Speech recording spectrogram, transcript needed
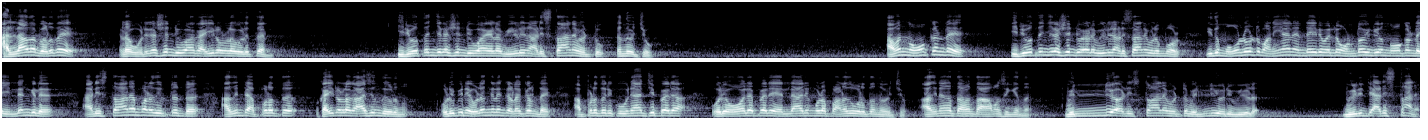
അല്ലാതെ വെറുതെ എടാ ഒരു ലക്ഷം രൂപ കയ്യിലുള്ള ഒരുത്തൻ ഇരുപത്തഞ്ച് ലക്ഷം രൂപയുടെ വീടിന് അടിസ്ഥാനം ഇട്ടു എന്ന് വെച്ചു. അവൻ നോക്കണ്ടേ ഇരുപത്തഞ്ച് ലക്ഷം രൂപയുടെ വീടിന് അടിസ്ഥാനം വിടുമ്പോൾ ഇത് മുകളിലോട്ട് പണിയാൻ എന്റെ കയ്യിൽ വല്ലതും ഉണ്ടോ ഇല്ലയോ എന്ന് നോക്കണ്ടേ? ഇല്ലെങ്കിൽ അടിസ്ഥാനം പണിതിട്ടിട്ട് അതിന്റെ അപ്പുറത്ത് കയ്യിലുള്ള കാശും തീർന്നു. ഒടുപ്പിന് എവിടെങ്കിലും കിടക്കണ്ടേ? അപ്പുറത്തൊരു കൂനാച്ചിപ്പേര ഒരു ഓലപ്പേര എല്ലാവരും കൂടെ പണിത് കൊടുത്തെന്ന് വെച്ചു. അതിനകത്ത് അവൻ താമസിക്കുന്നത്. വലിയ അടിസ്ഥാനം ഇട്ട് വലിയൊരു വീട്. വീടിന്റെ അടിസ്ഥാനം.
